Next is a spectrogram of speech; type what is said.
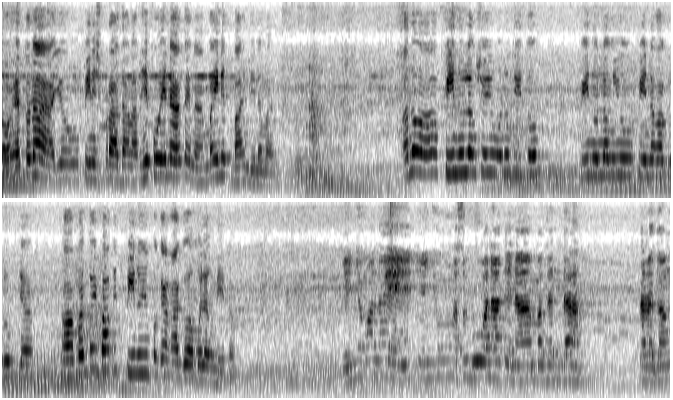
So, eto na, yung finished product natin. Hipuin natin ha. Mainit ba? Hindi naman. Ano ah, pino lang siya yung ano dito. Pino lang yung pinaka-group niya. Ah, Bantoy, bakit pino yung pagkakagawa mo lang dito? Yan yung ano eh, yan yung nasubukan natin na maganda. Talagang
